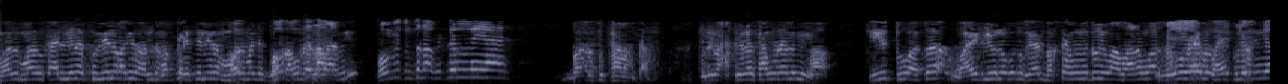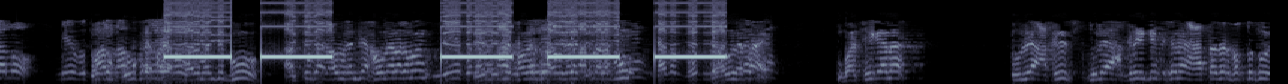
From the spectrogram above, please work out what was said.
मल मल काय लिहिलं तू लिहिलं बाकी अंध भक्त येते लिहिलं. मल म्हणजे आम्ही. भाऊ मी तुमचं नाव घेतलेलं नाही आहे. बरं तू थांब आता. तुला आखरीला सांगून राहिलो मी. की तू असं वाईट लिहू नको तू घ्यायला भक्त म्हणून मी तुला वारंवार सांगून राहिलो म्हणजे भू राहुल गांधी खाऊन का मग. बरं ठीक आहे ना. तुले आखरी तुले आखरी इंटिमेशन आहे. आता जर फक्त तू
